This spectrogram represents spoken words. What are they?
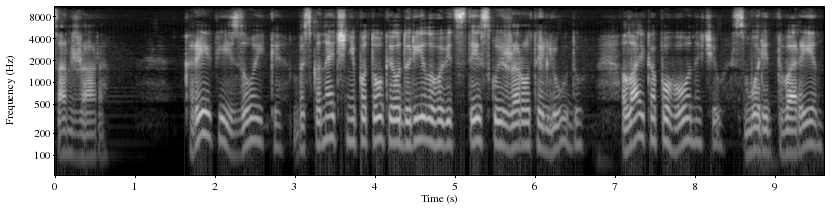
Санжара. Крики й зойки, безконечні потоки одурілого від стиску і жароти люду, лайка погоничів, сморід тварин,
